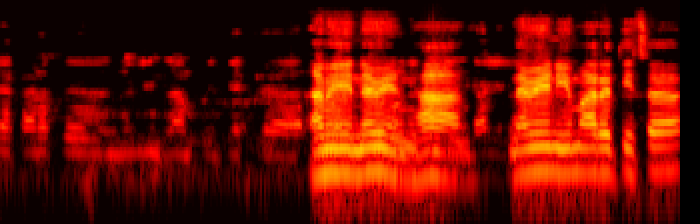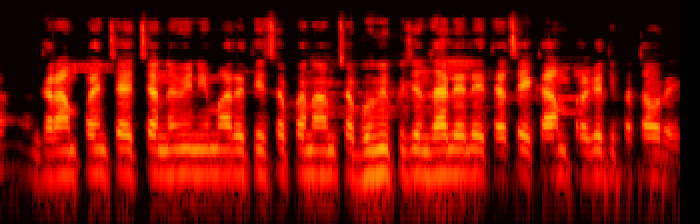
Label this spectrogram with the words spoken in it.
आपल्या काळात नवीन ग्रामपंचायत आम्ही नवीन हा नवीन इमारतीचं ग्रामपंचायतच्या नवीन इमारतीचं पण आमचं भूमिपूजन झालेलं आहे. त्याचे काम प्रगतीपथावर आहे.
